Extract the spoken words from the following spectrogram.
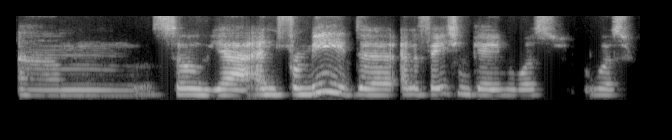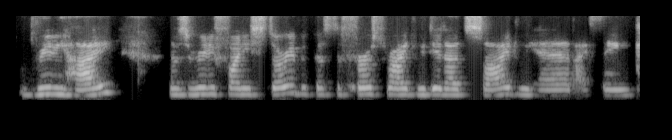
Um, so yeah, and for me, the elevation gain was was really high. It was a really funny story because the first ride we did outside, we had I think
